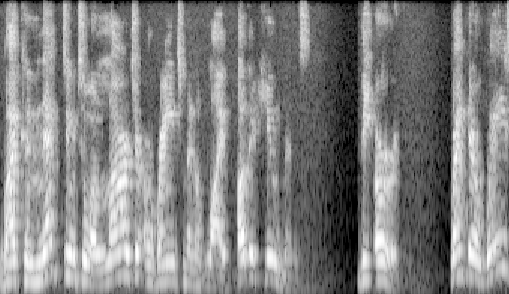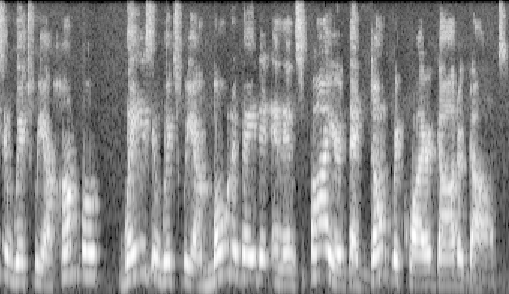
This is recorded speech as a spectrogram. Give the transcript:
by connecting to a larger arrangement of life, other humans, the earth right? There are ways in which we are humbled, ways in which we are motivated and inspired that don't require God or gods.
